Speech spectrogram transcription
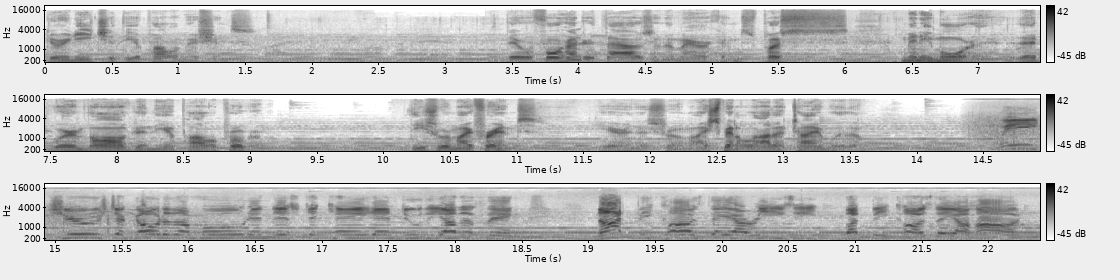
during each of the Apollo missions. There were 400,000 Americans, plus many more, that were involved in the Apollo program. These were my friends here in this room. I spent a lot of time with them. We choose to go to the moon in this decade and do the other things, not because they are easy, but because they are hard.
